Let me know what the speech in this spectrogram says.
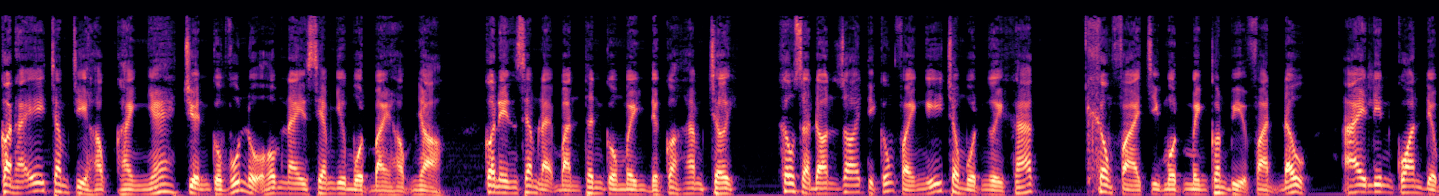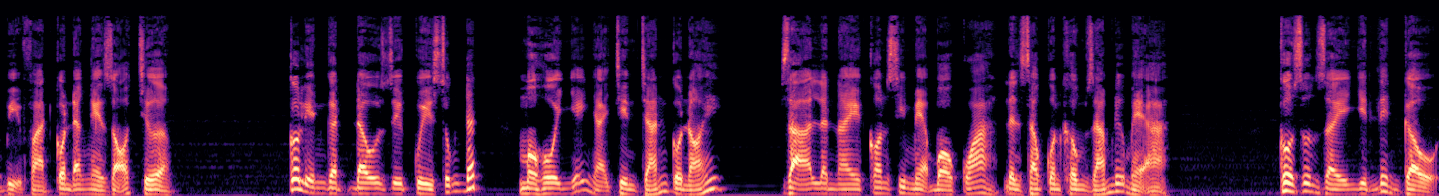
Con hãy chăm chỉ học hành nhé. Chuyện của Vũ Nụ hôm nay xem như một bài học nhỏ. Con nên xem lại bản thân của mình đừng có ham chơi. Không sợ đòn roi thì cũng phải nghĩ cho một người khác. Không phải chỉ một mình con bị phạt đâu. Ai liên quan đều bị phạt con đã nghe rõ chưa? Cô liền gật đầu rồi quỳ xuống đất. Mồ hôi nhễ nhại trên trán cô nói. Dạ lần này con xin mẹ bỏ qua. Lần sau con không dám nữa mẹ à. Cô run rẩy nhìn lên cậu,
